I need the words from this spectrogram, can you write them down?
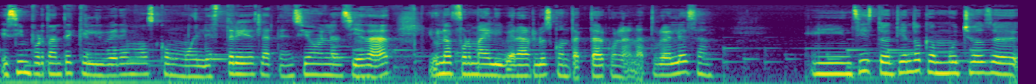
Es importante que liberemos como el estrés, la tensión, la ansiedad y una forma de liberarlo es contactar con la naturaleza. Insisto, entiendo que muchos de,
